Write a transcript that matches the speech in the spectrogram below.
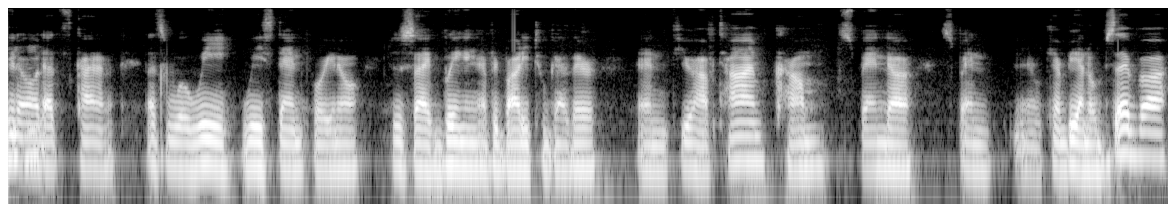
You know, that's kind of that's what we we stand for. You know, just like bringing everybody together. And if you have time, come spend uh spend. You know, can be an observer.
